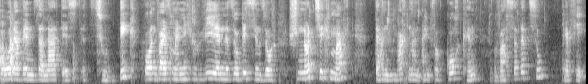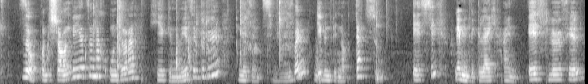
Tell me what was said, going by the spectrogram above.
Oder wenn Salat ist zu dick und weiß man nicht, wie er so ein bisschen so schnotzig macht, dann macht man einfach Gurkenwasser dazu. Perfekt. So, und schauen wir jetzt nach unserer hier Gemüsebrühe mit den Zwiebeln. Geben wir noch dazu Essig. Nehmen wir gleich einen Esslöffel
